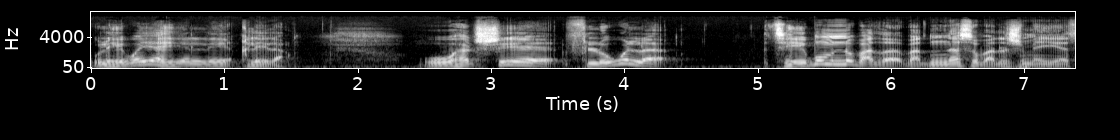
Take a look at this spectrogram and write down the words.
والهواية هي اللي قليلة. وهذا الشيء في الأول تهيبوا منه بعض بعض الناس وبعض الجمعيات.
